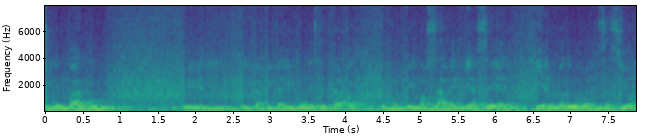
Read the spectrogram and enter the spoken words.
Sin embargo, el, capitalismo en esta etapa como que no sabe qué hacer, quiero la globalización,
